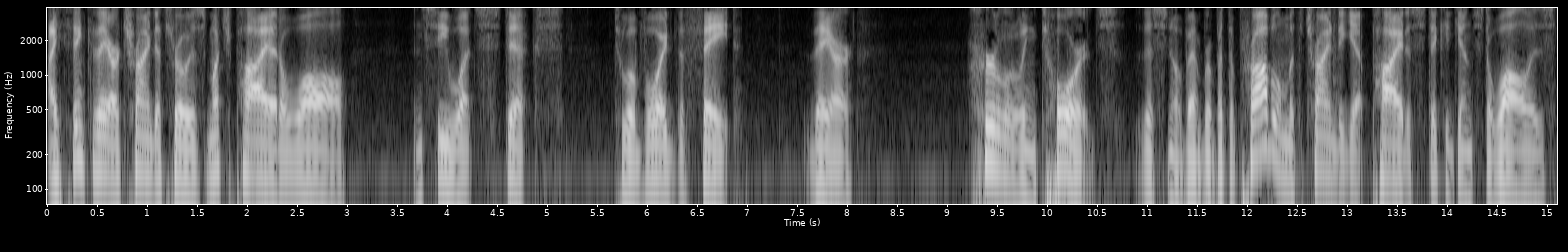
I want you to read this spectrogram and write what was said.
I think they are trying to throw as much pie at a wall and see what sticks to avoid the fate they are hurtling towards this November. But the problem with trying to get pie to stick against a wall is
